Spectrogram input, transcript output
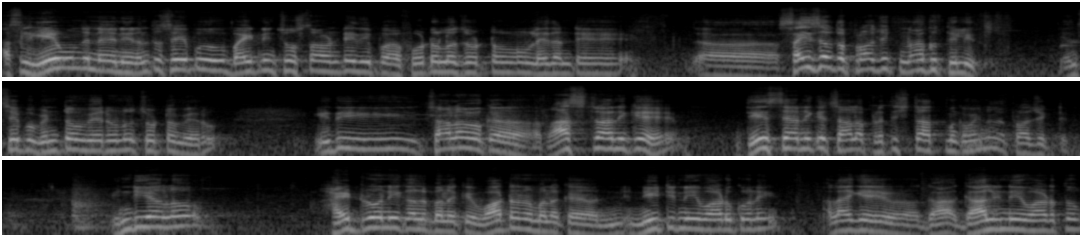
అసలు ఏముంది? నేను ఎంతసేపు బయట నుంచి చూస్తా ఉంటే ఇది ఫోటోలో చూడటం లేదంటే సైజ్ ఆఫ్ ద ప్రాజెక్ట్ నాకు తెలియదు ఎంతసేపు వినటం వేరును చూడటం వేరు. ఇది చాలా ఒక రాష్ట్రానికే దేశానికే చాలా ప్రతిష్టాత్మకమైన ప్రాజెక్ట్ ఇది. ఇండియాలో హైడ్రోనికల్ మనకి వాటర్ మనకి నీటిని వాడుకొని అలాగే గాలిని వాడుతూ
